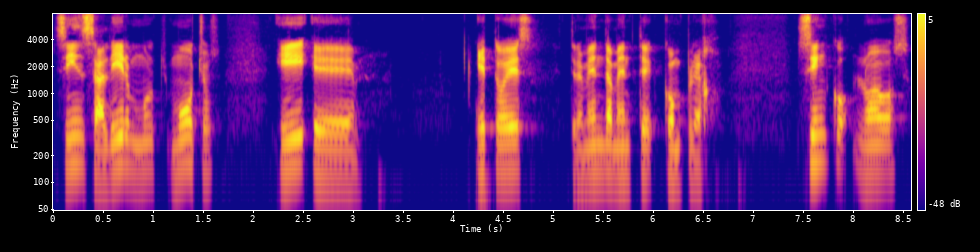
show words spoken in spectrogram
sin salir muchos, y eh, esto es tremendamente complejo. Cinco nuevos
